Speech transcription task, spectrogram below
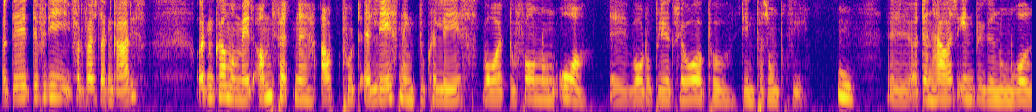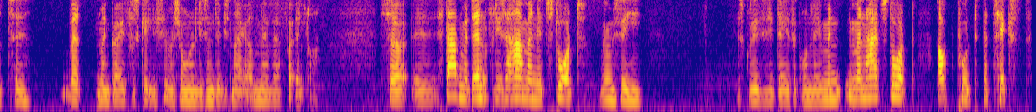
Og det, det er fordi, for det første er den gratis, og den kommer med et omfattende output af læsning, du kan læse, hvor at du får nogle ord, øh, hvor du bliver klogere på din personprofil. Mm. Øh, og den har også indbygget nogle råd til, hvad man gør i forskellige situationer, ligesom det vi snakkede om med at være forældre. Så øh, start med den, fordi så har man et stort, hvad kan man sige, jeg skulle lige sige datagrundlag, men man har et stort output af tekst,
